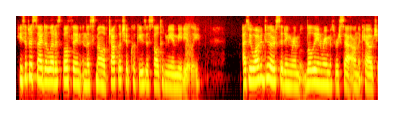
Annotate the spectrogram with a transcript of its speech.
He stepped aside to let us both in, and the smell of chocolate chip cookies assaulted me immediately. As we walked into their sitting room, Lily and Remus were sat on the couch.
